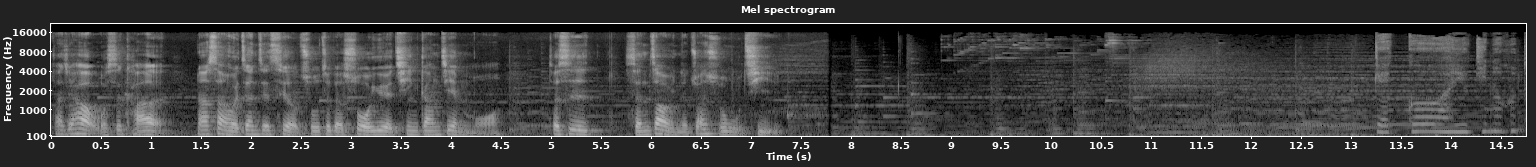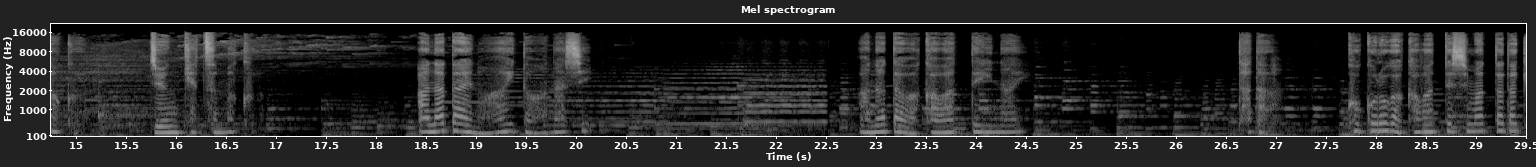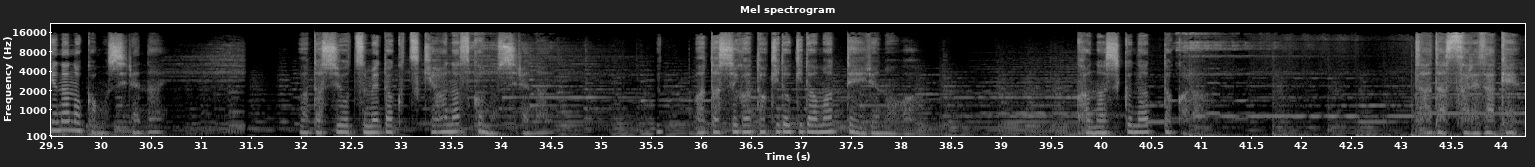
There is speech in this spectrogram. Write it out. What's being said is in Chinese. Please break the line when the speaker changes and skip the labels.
大家好，我是卡尔。那上回战这次有出这个朔月青钢剑魔，这是神造云的专属武器。
月光は雪のごとく純潔無垢あなたへの愛と同じあなたは変わっていないただ 心が変わってしまっただけなのかもしれない。私を冷たく突き放すかもしれない。私が時々黙っているのは悲しくなったから。ただそれだけ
